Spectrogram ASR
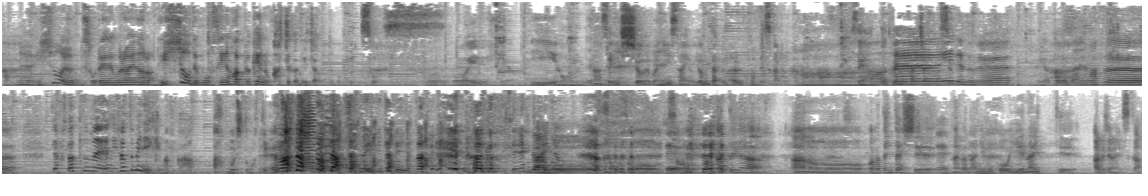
はい。ね一章読んでそれぐらいならね一章でもう1800円の価値が出ちゃうってこと。そうです。すごいですよ。いい本ですなんせね一章読めば234読みたくなる本ですから。ああ1800円買っちゃいますよ。いいですね。ありがとうございますじゃあ二つ目二冊目に行きますか？あもうちょっと待ってる。ま だまだ喋りたいはいなんか大丈夫、あのそもそもええ。その若手があの若手に対してええ。なんか何もこう言えないってあるじゃないですか、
